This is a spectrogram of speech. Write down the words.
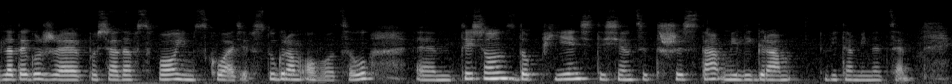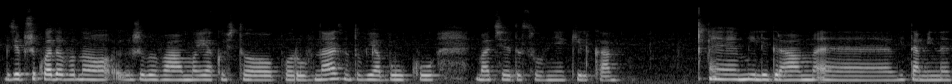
dlatego że posiada w swoim składzie w 100 gram owocu em, 1000 do 5300 mg witaminy C, gdzie przykładowo, no, żeby Wam jakoś to porównać, no to w jabłku macie dosłownie kilka e, miligram e, witaminy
